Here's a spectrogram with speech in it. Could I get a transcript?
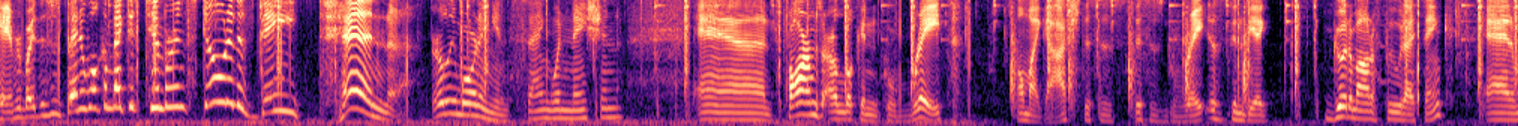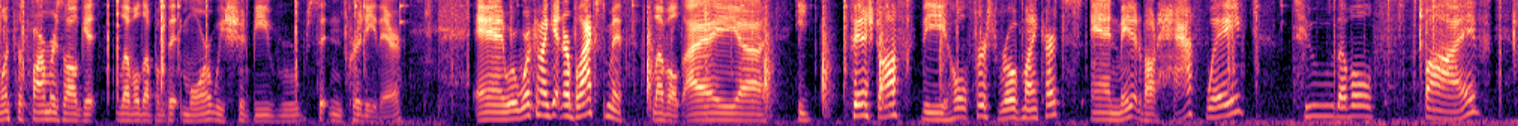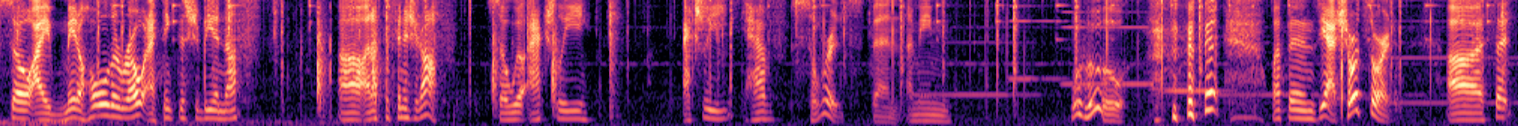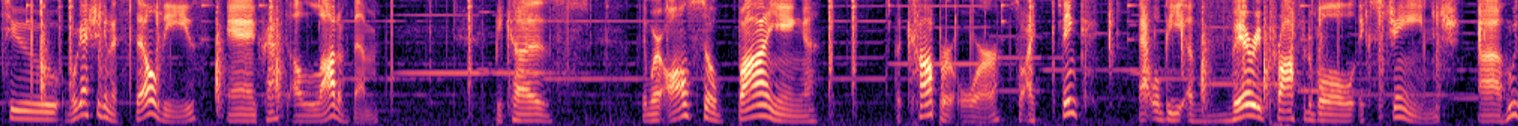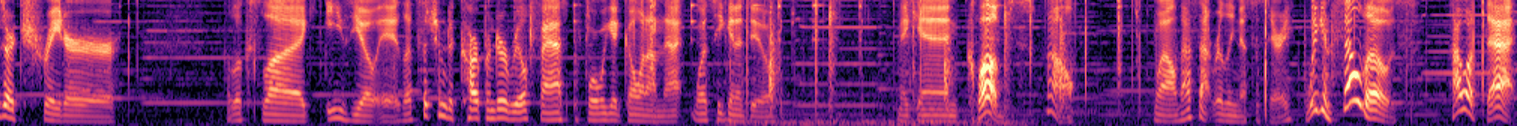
Hey everybody, this is Ben and welcome back to Timber and Stone. It is day 10, early morning in Sanguine Nation. And farms are looking great. Oh my gosh, this is this is great. This is gonna be a good amount of food, I think. And once the farmers all get leveled up a bit more, we should be sitting pretty there. And we're working on getting our blacksmith leveled. I uh, he finished off the whole first row of minecarts and made it about halfway to level five. So I made a whole other row, and I think this should be enough, uh, enough to finish it off. So we'll actually, actually have swords then. I mean, woohoo! Weapons, yeah, short sword. Uh, set to, we're actually gonna sell these and craft a lot of them because we're also buying the copper ore. So I think that will be a very profitable exchange. Uh, who's our trader? It looks like Ezio is. Let's switch him to Carpenter real fast before we get going on that. What's he gonna do? Making clubs. Oh. Well, that's not really necessary. We can sell those. How about that?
